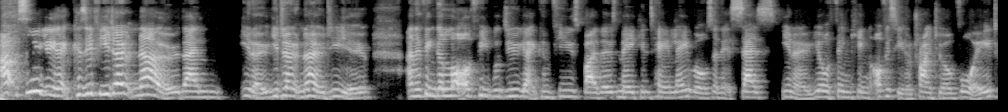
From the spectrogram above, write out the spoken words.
Absolutely. Because if you don't know, then you know, you don't know, do you? And I think a lot of people do get confused by those may contain labels. And it says, you know, you're thinking, obviously, you're trying to avoid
